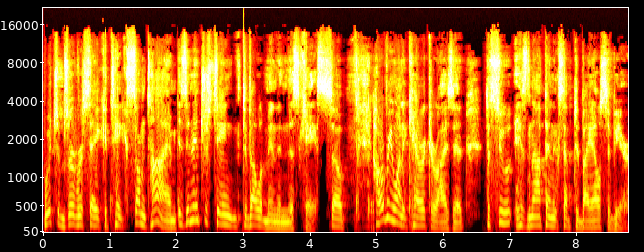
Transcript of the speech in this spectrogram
which observers say could take some time is an interesting development in this case. So however you want to characterize it, the suit has not been accepted by Elsevier.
